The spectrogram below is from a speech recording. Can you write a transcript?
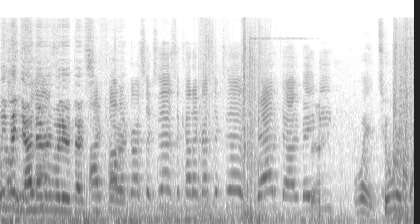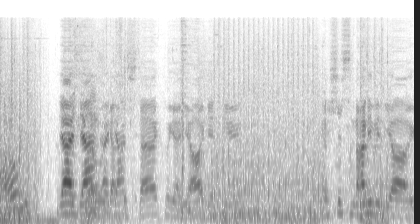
They laid down everybody with that I C4. caught a got success. I caught a got success. Bad guy, baby. Wait, two were down? Yeah, down, Yeah, we I got got the stack. We got Yogg in here. It's just not even Yogg.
